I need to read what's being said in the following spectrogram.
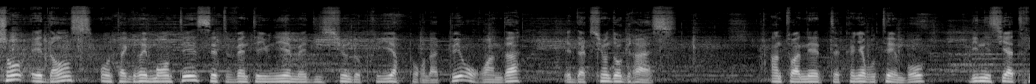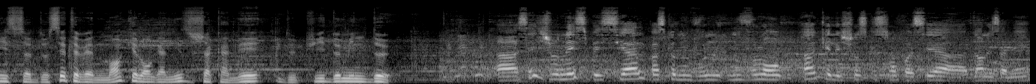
chants et danses ont agrémenté cette 21e édition de prière pour la paix au Rwanda et d'action de grâce. Antoinette Kanyabutembo, l'initiatrice de cet événement qu'elle organise chaque année depuis 2002. Ah, cette journée spéciale parce que nous ne voulons pas que les choses qui sont passées dans les années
